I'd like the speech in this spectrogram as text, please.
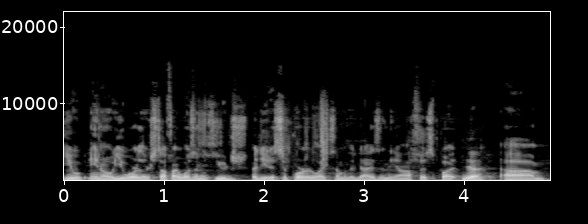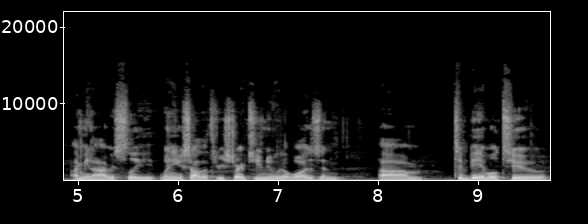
you you know you wore their stuff. I wasn't a huge Adidas supporter like some of the guys in the office, but Yeah, um, I mean, obviously, when you saw the three stripes, you knew what it was, and um, to be able to,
